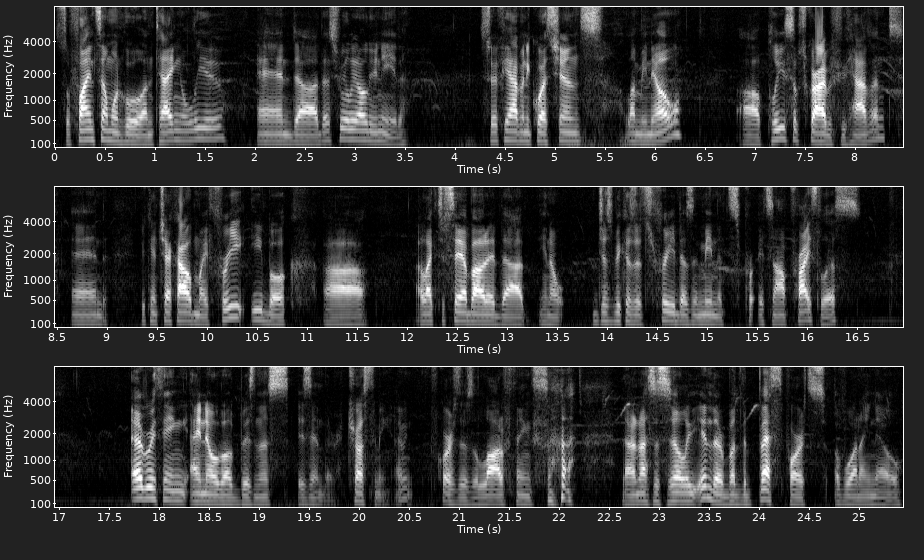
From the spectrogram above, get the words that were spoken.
So find someone who will untangle you, and uh, that's really all you need. So if you have any questions, let me know. Uh, please subscribe if you haven't, and you can check out my free ebook. Uh, I like to say about it that you know just because it's free doesn't mean it's it's not priceless. Everything I know about business is in there. Trust me. I mean, of course, there's a lot of things that are necessarily in there, but the best parts of what I know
